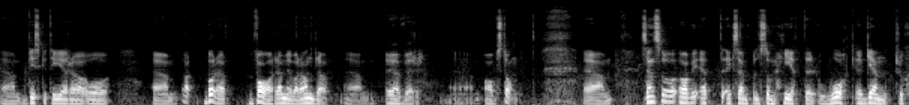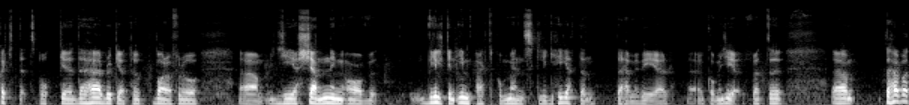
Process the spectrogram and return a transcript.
ehm, diskutera och ehm, ja, bara vara med varandra över avstånd. Sen så har vi ett exempel som heter Walk Again-projektet och eh, det här brukar jag ta upp bara för att ge känning av vilken impact på mänskligheten det här med VR eh, kommer ge. För att eh, eh, det här var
